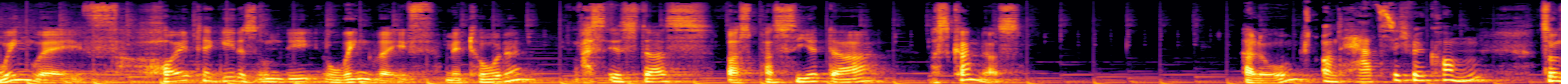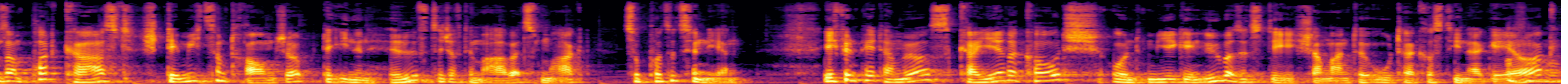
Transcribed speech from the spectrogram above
Wingwave. Heute geht es um die Wingwave-Methode. Was ist das? Was passiert da? Was kann das? Hallo und herzlich willkommen zu unserem Podcast Stimmig zum Traumjob, der Ihnen hilft, sich auf dem Arbeitsmarkt zu positionieren. Ich bin Peter Mörs, Karrierecoach und mir gegenüber sitzt die charmante Uta Christina Georg,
